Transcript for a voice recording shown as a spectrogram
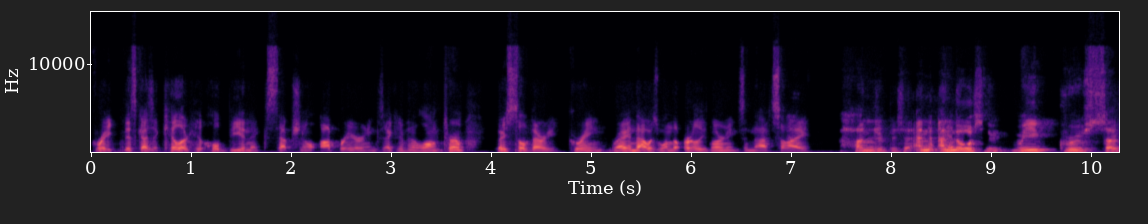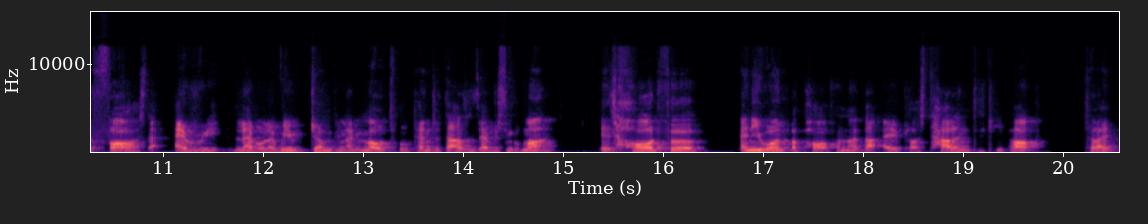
great this guy's a killer he'll, he'll be an exceptional operator and executive in the long term but he's still very green right and that was one of the early learnings and that's why Hundred percent, and and also we grew so fast at every level. Like we were jumping like multiple tens of thousands every single month. It's hard for anyone apart from like that A plus talent to keep up. So like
